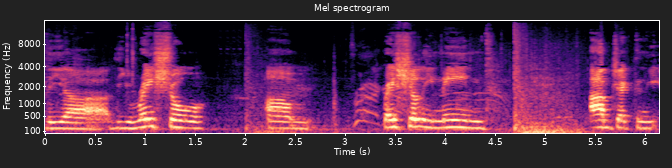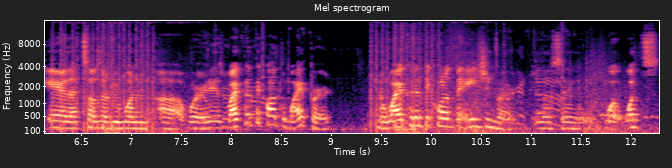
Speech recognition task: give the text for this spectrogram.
The uh, the racial um, racially named object in the air that tells everyone uh, where it is. Why couldn't they call it the white bird? Know, why couldn't they call it the Asian bird? You know, what I'm saying what what's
